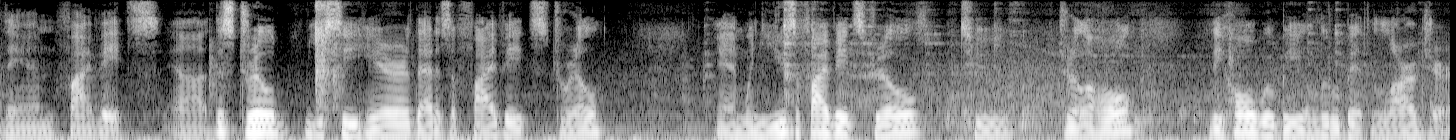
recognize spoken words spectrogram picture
than 5 8 uh, This drill you see here, that is a 5 8 drill, and when you use a 5 8 drill to drill a hole, the hole will be a little bit larger.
